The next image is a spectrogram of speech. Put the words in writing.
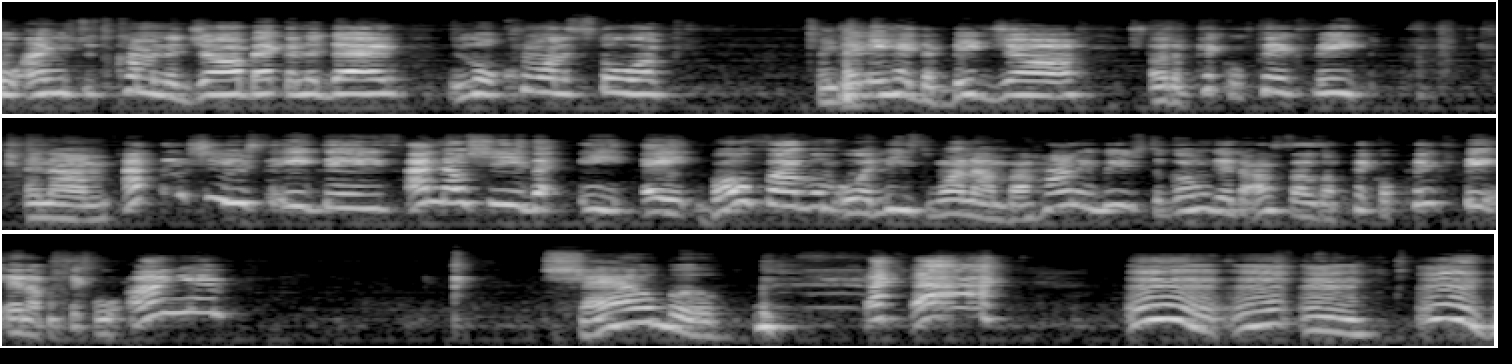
I used to come in the jar back in the day, the little corner store. And then they had the big jar of the pickled pig feet. And um, I think she used to eat these. I know she either eat ate both of them or at least one of them. But honey, we used to go and get ourselves a pickled pig feet and a pickled onion. Chow boo. mm, mm, mm, mm.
